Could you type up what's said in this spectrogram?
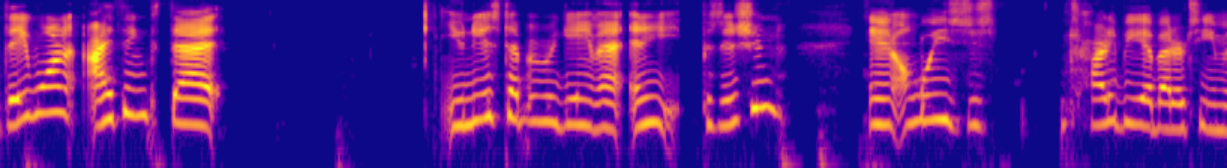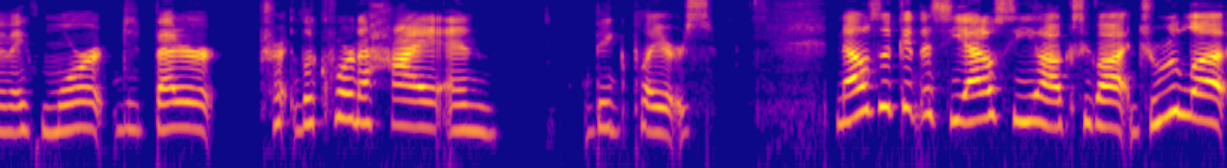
they want. I think that you need to step up your game at any position and always just try to be a better team and make more just better try, look for the high and big players. Now let's look at the Seattle Seahawks who got Drew Lock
